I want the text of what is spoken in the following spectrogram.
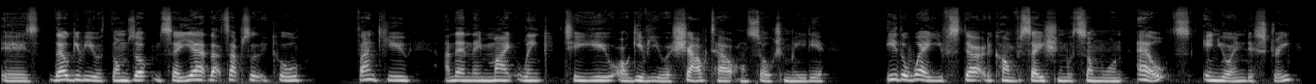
is they'll give you a thumbs up and say, yeah, that's absolutely cool. Thank you. And then they might link to you or give you a shout out on social media. Either way, you've started a conversation with someone else in your industry,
